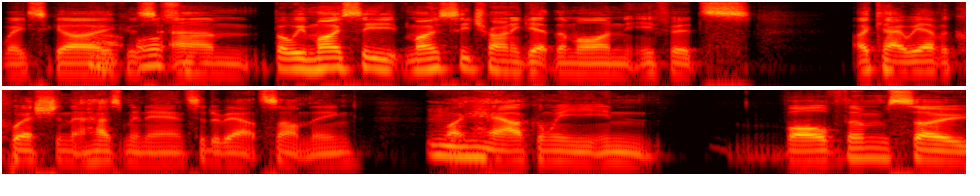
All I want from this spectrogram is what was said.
weeks ago. Oh, awesome. um, but we mostly mostly trying to get them on if it's okay. We have a question that hasn't been answered about something. Like Mm. how can we involve them? So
